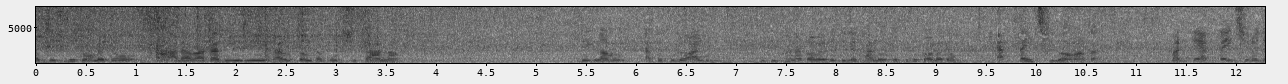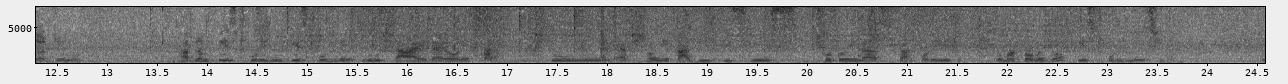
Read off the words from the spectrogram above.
আজকে শুধু টমেটো, আদা বাটা দিয়ে যে আলুর দমটা করছি তা না। দেখলাম এতগুলো আলু, দুখানা টমেটো দিলে ভালো হতো, কিন্তু টমেটো একটাই ছিল আমার কাছে। বাড়িতে একটাই ছিল যার জন্য ভাবলাম পেস্ট করে নিই। পেস্ট করলে জিনিসটা আয় দেয় অনেকটা। তো এর সঙ্গে কাজু কিশমিশ ছোটো এলাচ, তারপরে তোমার টমেটো পেস্ট করে নিয়েছিলাম। তো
